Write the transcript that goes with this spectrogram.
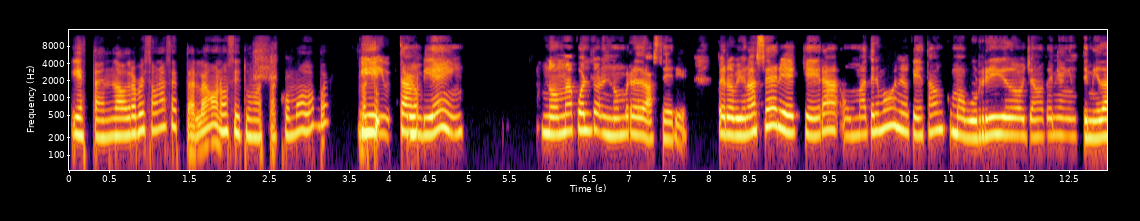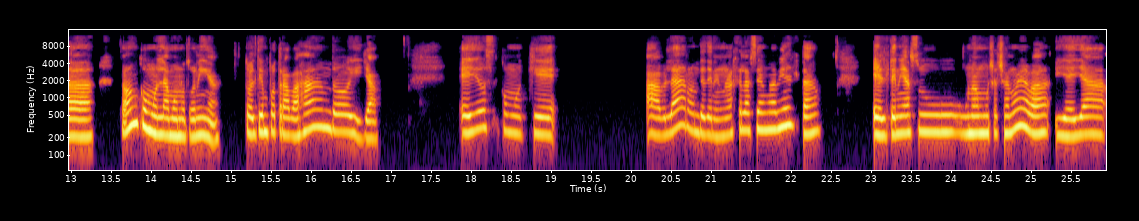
y está en la otra persona aceptarla o no, si tú no estás cómodo, pues. no Y- también, no me acuerdo el nombre de la serie, pero vi una serie que era un matrimonio que estaban como aburridos, ya no tenían intimidad, estaban como en la monotonía, todo el tiempo trabajando y ya. Ellos como que hablaron de tener una relación abierta, él tenía su, una muchacha nueva y ella,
